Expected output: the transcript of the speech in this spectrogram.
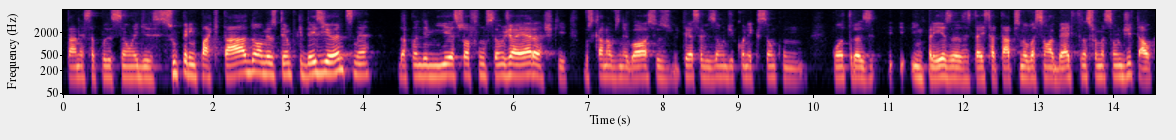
está nessa posição aí de super impactado, ao mesmo tempo que desde antes, né, da pandemia, sua função já era, acho que, buscar novos negócios, ter essa visão de conexão com, com outras empresas, até startups, inovação aberta e transformação digital.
